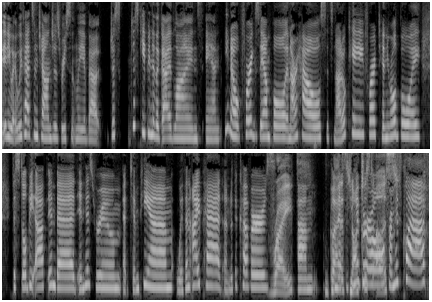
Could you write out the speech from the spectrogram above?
Anyway, we've had some challenges recently about just just keeping to the guidelines and you know, for example, in our house, it's not okay for our 10-year-old boy to still be up in bed in his room at 10 p.m. with an iPad under the covers. Right. Um, I'm glad it's not a girl from his class.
